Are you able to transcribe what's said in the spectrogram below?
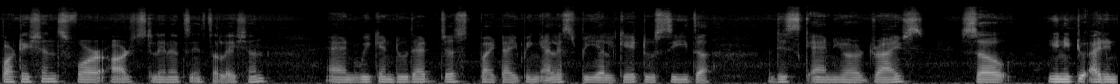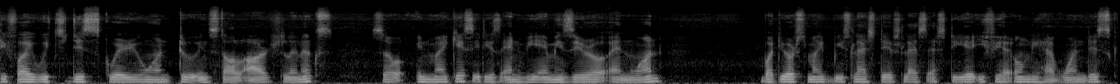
partitions for Arch Linux installation and we can do that just by typing lsblk to see the disk and your drives. So you need to identify which disk where you want to install Arch Linux. So in my case it is NVMe 0 and 1 but yours might be slash dev slash sda if you only have one disk.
